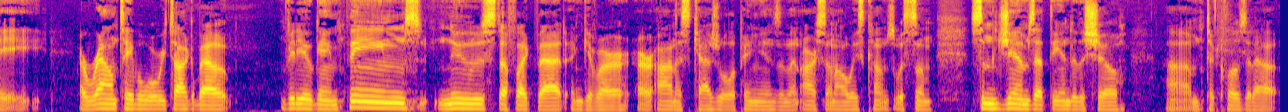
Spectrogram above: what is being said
a, a round table where we talk about video game themes, news, stuff like that, and give our, our honest, casual opinions. And then Arson always comes with some some gems at the end of the show um, to close it out.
